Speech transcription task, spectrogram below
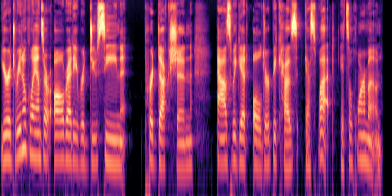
Your adrenal glands are already reducing production as we get older because guess what? It's a hormone.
